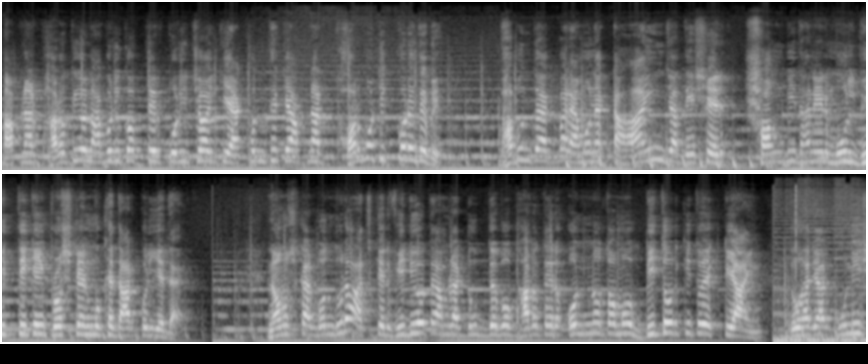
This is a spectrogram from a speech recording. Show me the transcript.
আপনার ভারতীয় নাগরিকত্বের পরিচয় কি এখন থেকে আপনার ধর্ম ঠিক করে দেবে? ভাবুন তো একবার এমন একটা আইন যা দেশের সংবিধানের মূল ভিত্তিকেই প্রশ্নের মুখে দাঁড় করিয়ে দেয়। নমস্কার বন্ধুরা, আজকের ভিডিওতে আমরা ডুব দেব ভারতের অন্যতম বিতর্কিত একটি আইন, দুহাজার উনিশ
